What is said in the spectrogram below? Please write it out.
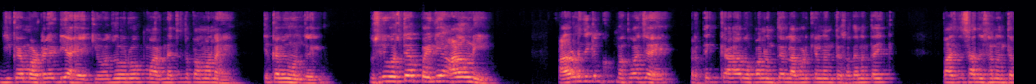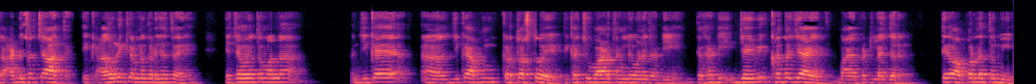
जी काही मॉर्टॅलिटी आहे किंवा जो रोप मारण्याचं प्रमाण आहे ते कमी होऊन जाईल. दुसरी गोष्ट पहिली आळवणी. आळवणी देखील खूप महत्वाची आहे. प्रत्येक रोपानंतर लागवड केल्यानंतर साधारणतः एक पाच ते सहा दिवसानंतर आठ दिवसाच्या आत एक आळवणी करणं गरजेचं आहे. याच्यामुळे तुम्हाला जी काय जी काय आपण करतो असतोय पिकाची वाढ चांगली होण्यासाठी त्यासाठी जैविक खतं जे आहेत बायो फर्टिलायझर ते वापरलं तुम्ही.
